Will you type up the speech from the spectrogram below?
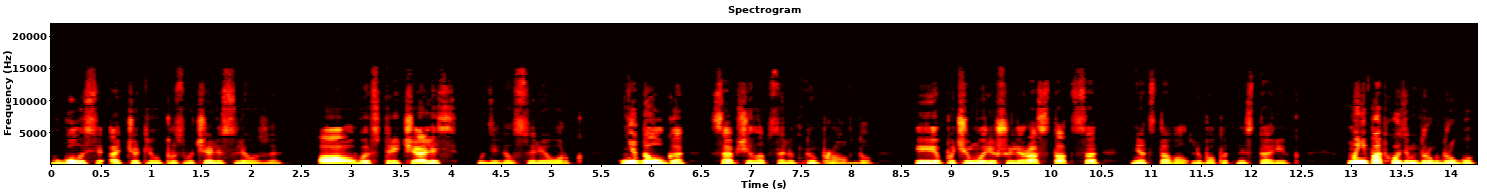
В голосе отчетливо прозвучали слезы. «А вы встречались?» – удивился Риорг. «Недолго», – сообщил абсолютную правду. «И почему решили расстаться?» – не отставал любопытный старик. «Мы не подходим друг к другу.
